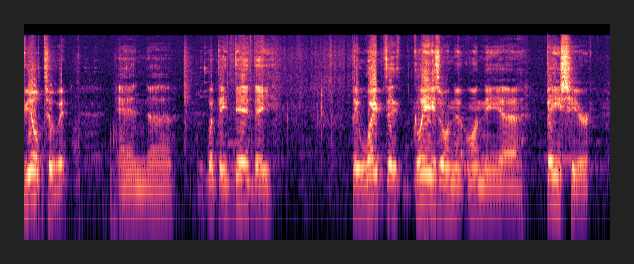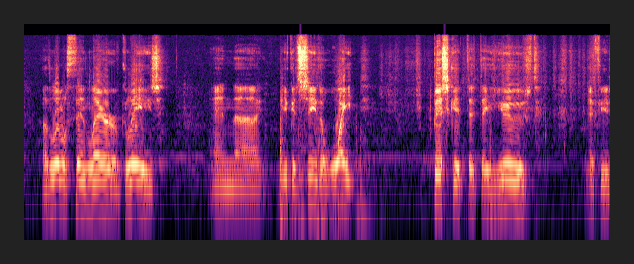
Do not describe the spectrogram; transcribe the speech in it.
feel to it and uh, what they did they they wiped the glaze on the on the uh, base here a little thin layer of glaze and uh, you can see the white biscuit that they used if you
